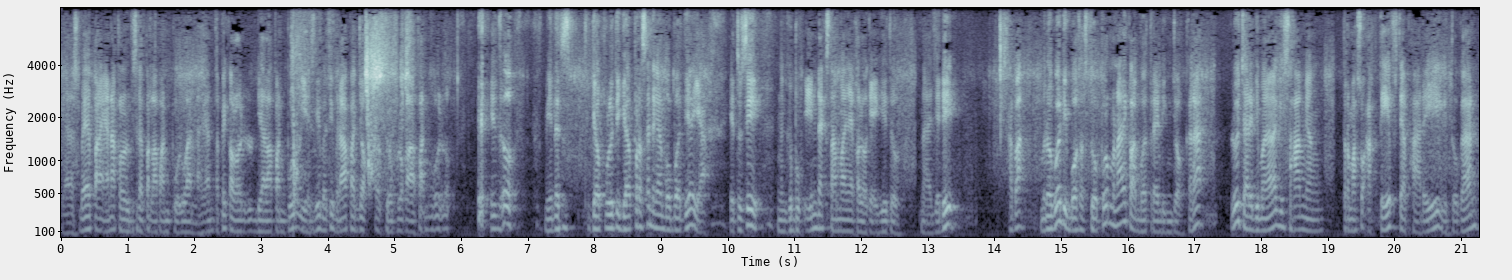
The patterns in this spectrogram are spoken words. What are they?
Ya sebenarnya paling enak kalau bisa dapat 80-an lah kan. Tapi kalau dia 80 ISG berarti berapa jok? 20 ke 80 itu minus 33 persen dengan bobot dia ya itu sih ngegebuk indeks namanya kalau kayak gitu. Nah jadi apa menurut gue di bawah 120 menarik lah buat trading jok karena lu cari di mana lagi saham yang termasuk aktif setiap hari gitu kan.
